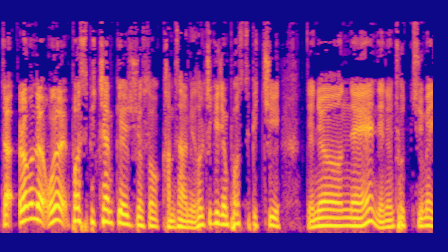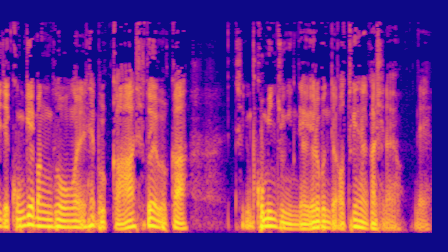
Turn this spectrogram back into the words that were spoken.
자, 여러분들 오늘 퍼스트 피치 함께 해주셔서 감사합니다. 솔직히 지금 퍼스트 피치 내년에 내년 초쯤에 이제 공개 방송을 해볼까 시도해볼까 지금 고민 중인데요. 여러분들 어떻게 생각하시나요? 네,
